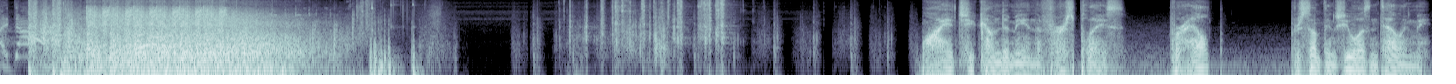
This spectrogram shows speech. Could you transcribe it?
Die! Die! Why had she come to me in the first place? For help? For something she wasn't telling me?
